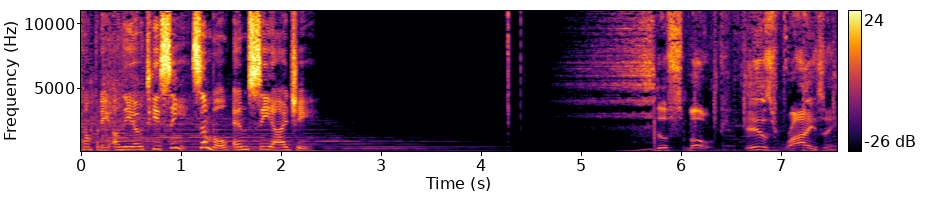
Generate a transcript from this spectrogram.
company on the OTC, symbol MCIG. The smoke is rising,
